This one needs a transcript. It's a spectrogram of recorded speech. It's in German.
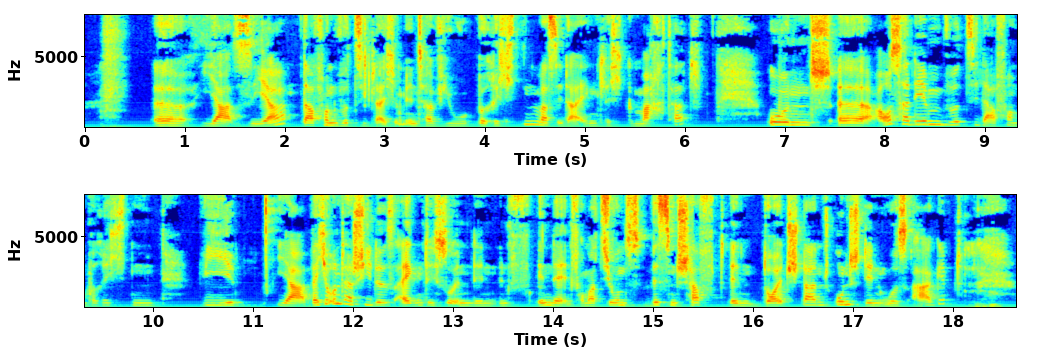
äh, ja, sehr. Davon wird sie gleich im Interview berichten, was sie da eigentlich gemacht hat. Und äh, außerdem wird sie davon berichten, wie ja, welche Unterschiede es eigentlich so in, den, Inf in der Informationswissenschaft in Deutschland und den USA gibt.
